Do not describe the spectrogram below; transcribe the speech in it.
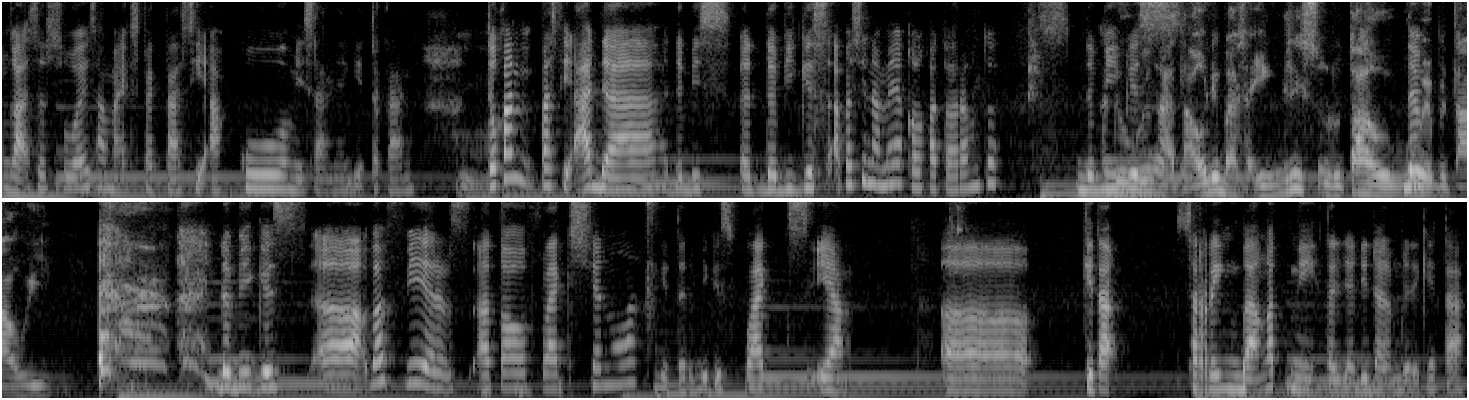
nggak sesuai sama ekspektasi aku misalnya gitu kan. Hmm. itu kan pasti ada. The bis eh, the biggest apa sih namanya kalau kata orang tuh? The aduh gue biggest nggak tahu deh bahasa Inggris lu tahu The- gue Betawi. The biggest eh, apa fears atau flexion lah gitu. The biggest flex yang eh, kita sering banget nih terjadi dalam diri kita.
